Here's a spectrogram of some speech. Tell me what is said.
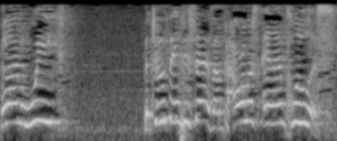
That I'm weak. The two things he says, I'm powerless and I'm clueless.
